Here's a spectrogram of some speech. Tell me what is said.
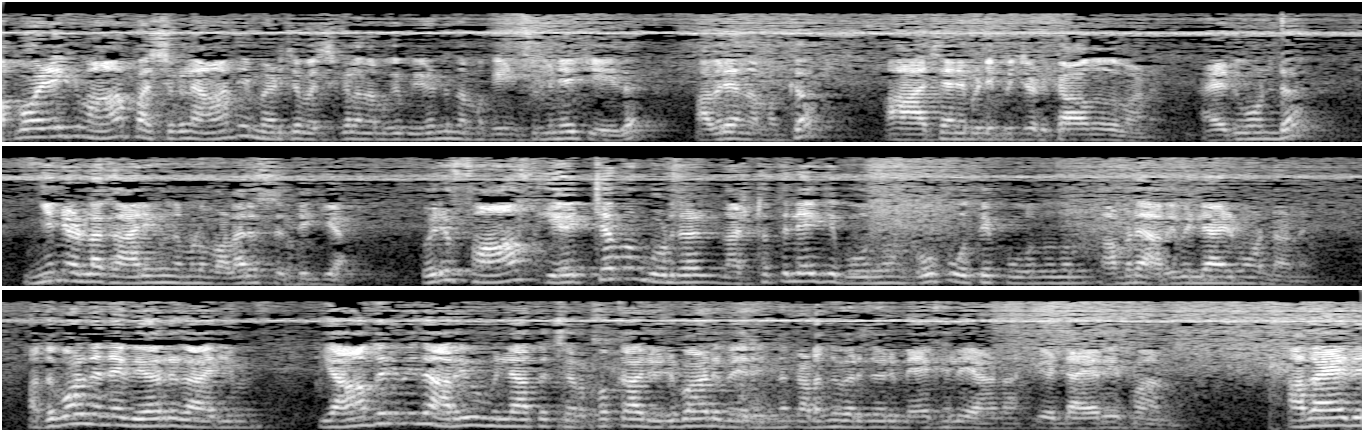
അപ്പോഴേക്കും ആ പശുക്കളെ ആദ്യം മേടിച്ച പശുക്കളെ നമുക്ക് വീണ്ടും നമുക്ക് ഇൻസിമിനേറ്റ് ചെയ്ത് അവരെ നമുക്ക് ചെന പിടിപ്പിച്ചെടുക്കാവുന്നതുമാണ്. ആയതുകൊണ്ട് ഇങ്ങനെയുള്ള കാര്യങ്ങൾ നമ്മൾ വളരെ ശ്രദ്ധിക്കുക. ഒരു ഫാം ഏറ്റവും കൂടുതൽ നഷ്ടത്തിലേക്ക് പോകുന്നതും പൂപ്പൂത്തി പോകുന്നതും നമ്മുടെ അറിവില്ലായ്മ കൊണ്ടാണ്. അതുപോലെ തന്നെ വേറൊരു കാര്യം യാതൊരുവിധ അറിവുമില്ലാത്ത ചെറുപ്പക്കാർ ഒരുപാട് പേര് ഇന്ന് കടന്നു വരുന്ന ഒരു മേഖലയാണ് ഈ ഡയറി ഫാം. അതായത്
